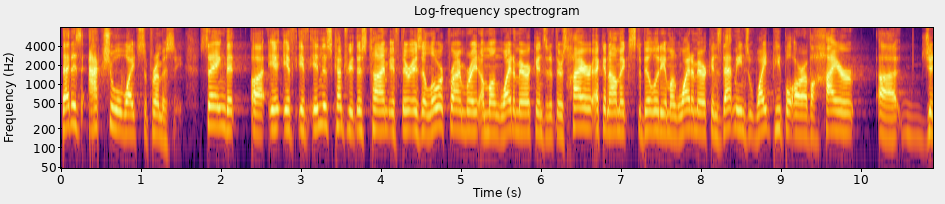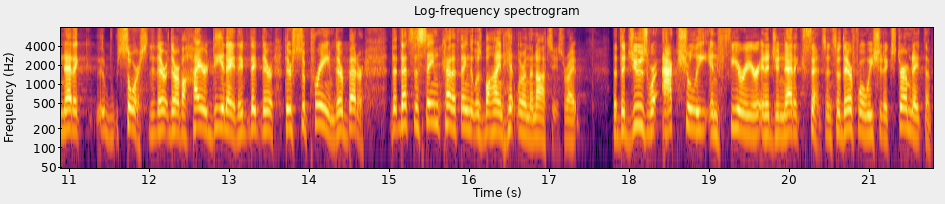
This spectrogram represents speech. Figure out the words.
That is actual white supremacy. Saying that uh, if, if in this country at this time, if there is a lower crime rate among white Americans and if there's higher economic stability among white Americans, that means white people are of a higher uh, genetic source. They're, they're of a higher DNA. They, they, they're, they're supreme. They're better. That's the same kind of thing that was behind Hitler and the Nazis, right? That the Jews were actually inferior in a genetic sense, and so therefore we should exterminate them.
